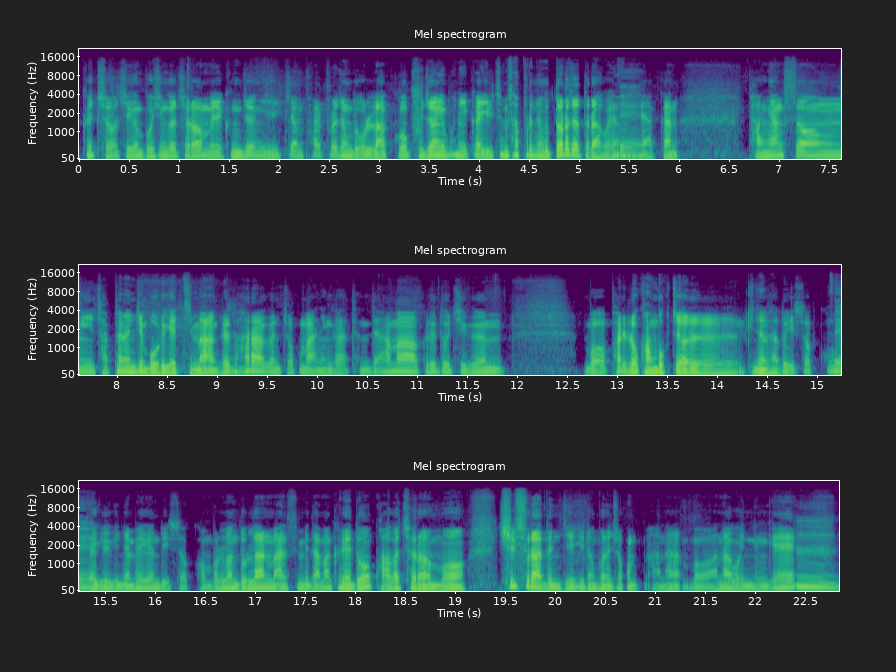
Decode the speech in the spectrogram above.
그렇죠. 지금 보신 것처럼 뭐 긍정이 1.8% 정도 올랐고 부정이 보니까 1.4% 정도 떨어졌더라고요. 네. 약간 방향성이 잡혔는지 모르겠지만 그래도 하락은 조금 아닌 것 같은데 아마 그래도 지금 뭐8.15 광복절 기념사도 있었고 네. 100일 기념 회견도 있었고 물론 논란은 많습니다만 그래도 과거처럼 뭐 실수라든지 이런 거는 조금 안뭐안 하고 있는 게좀 음.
